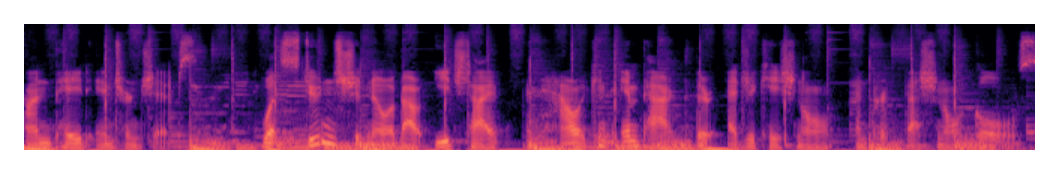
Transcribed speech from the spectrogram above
unpaid internships, what students should know about each type, and how it can impact their educational and professional goals.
